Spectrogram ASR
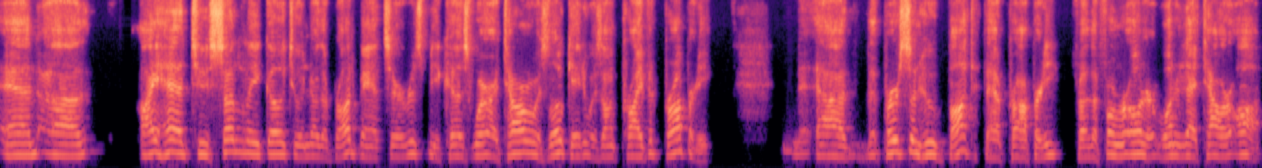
And uh, I had to suddenly go to another broadband service because where our tower was located was on private property. the person who bought that property from the former owner wanted that tower off.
